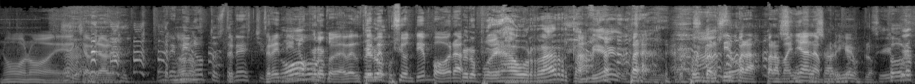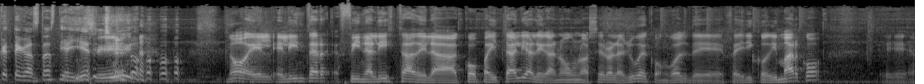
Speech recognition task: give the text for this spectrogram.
No, no, eh, hay que hablar. Tres No, no, minutos tenés, chico. Tres No, minutos. pero- a ver, usted pero- me pusieron tiempo ahora. Pero puedes ahorrar también. para, puedo invertir para, para mañana, por ejemplo. Sí, Todo pues- lo que te gastaste ayer, Sí. No, el, el Inter finalista de la Copa Italia le ganó 1 a 0 a la Juve con gol de Federico Di Marco. Eh,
